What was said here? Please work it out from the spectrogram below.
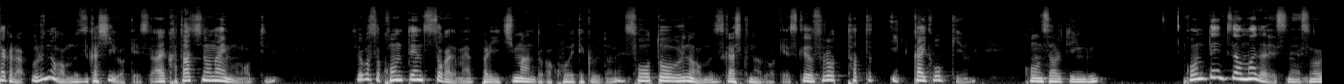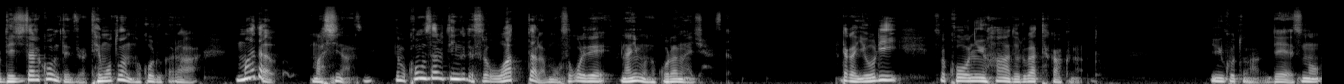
だから売るのが難しいわけですよ。あれ形のないものってね。それこそコンテンツとかでもやっぱり1万とか超えてくるとね、相当売るのが難しくなるわけですけど、それをたった1回大きいのね、コンサルティング。コンテンツはまだですね、そのデジタルコンテンツが手元に残るから、まだマシなんですね。でもコンサルティングでそれ終わったらもうそこで何も残らないじゃないですか。だからよりその購入ハードルが高くなるということなんで、その、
